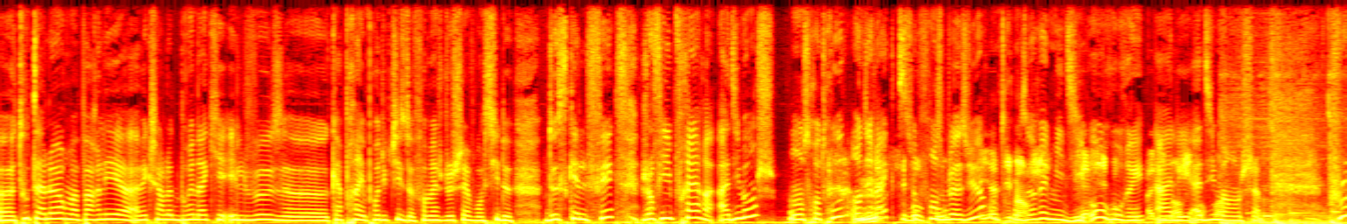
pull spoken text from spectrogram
Euh, tout à l'heure, on va parler avec Charlotte Bruna, qui est éleveuse euh, caprin et productrice de fromage de chèvre aussi, de, de ce qu'elle fait. Jean-Philippe Frère, à dimanche. On se retrouve en Merci direct sur beaucoup. France Bleu Azur entre dimanche. 11h et midi Merci au. Rouret. À dimanche. Allez, à revoir.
